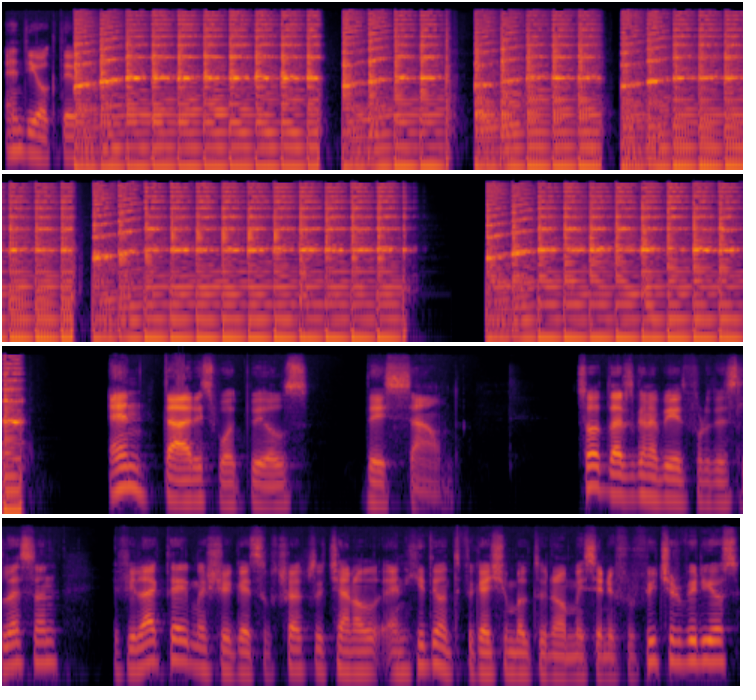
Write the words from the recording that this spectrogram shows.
and the octave. And that is what builds this sound. So that's gonna be it for this lesson. If you liked it, make sure you get subscribed to the channel and hit the notification bell to not miss any future videos.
